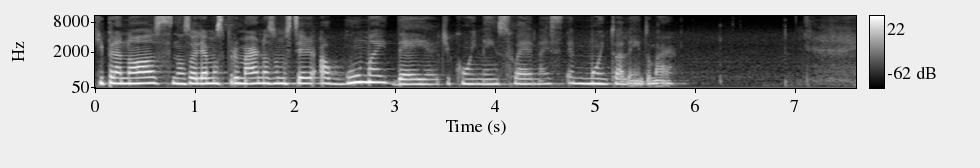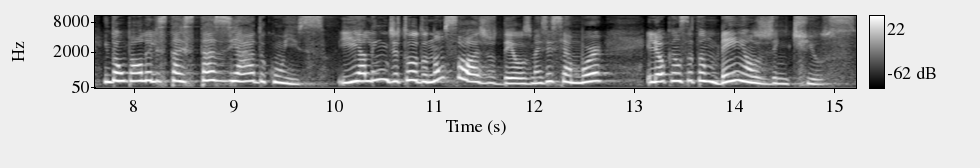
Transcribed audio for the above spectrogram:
que para nós, nós olhamos para o mar, nós vamos ter alguma ideia de quão imenso é, mas é muito além do mar. Então Paulo ele está extasiado com isso. E além de tudo, não só aos judeus, mas esse amor ele alcança também aos gentios.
